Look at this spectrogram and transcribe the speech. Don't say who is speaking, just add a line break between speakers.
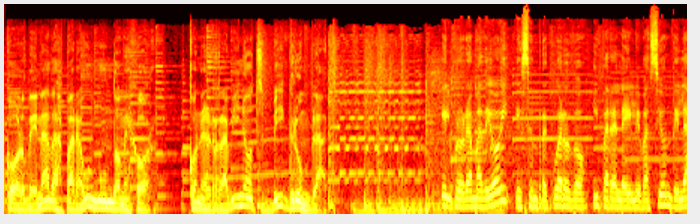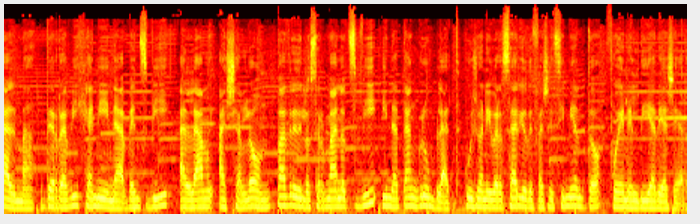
Coordenadas para un mundo mejor, con el rabino Tzvi Grumblat.
El programa de hoy es en recuerdo y para la elevación del alma de Rabbi Hanina Ben Tzvi Alam Ashalom, padre de los hermanos Tzvi y Natán Grumblat, cuyo aniversario de fallecimiento fue en el día de ayer.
